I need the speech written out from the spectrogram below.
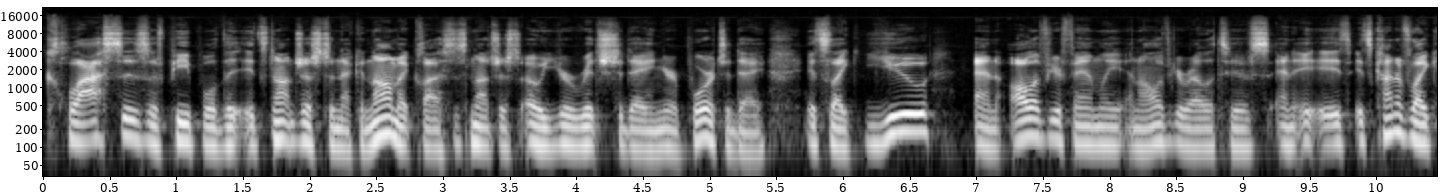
classes of people that it's not just an economic class it's not just oh you're rich today and you're poor today it's like you and all of your family and all of your relatives and it, it's, it's kind of like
